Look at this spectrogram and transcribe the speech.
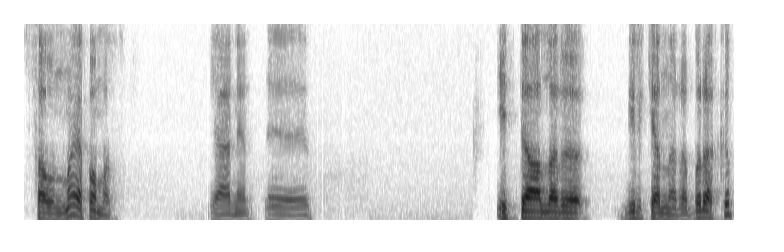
savunma yapamaz. Yani e, iddiaları bir kenara bırakıp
